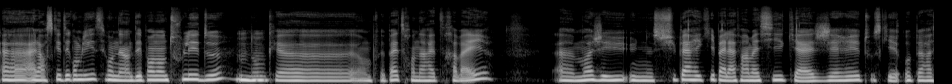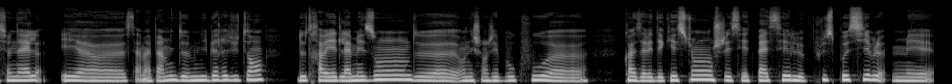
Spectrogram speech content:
Alors ce qui était compliqué, c'est qu'on est indépendants tous les deux, mhm. donc on ne pouvait pas être en arrêt de travail. moi, j'ai eu une super équipe à la pharmacie qui a géré tout ce qui est opérationnel et ça m'a permis de me libérer du temps de travailler de la maison. De, euh, on échangeait beaucoup euh, quand elles avaient des questions. J'ai essayé de passer le plus possible, mais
